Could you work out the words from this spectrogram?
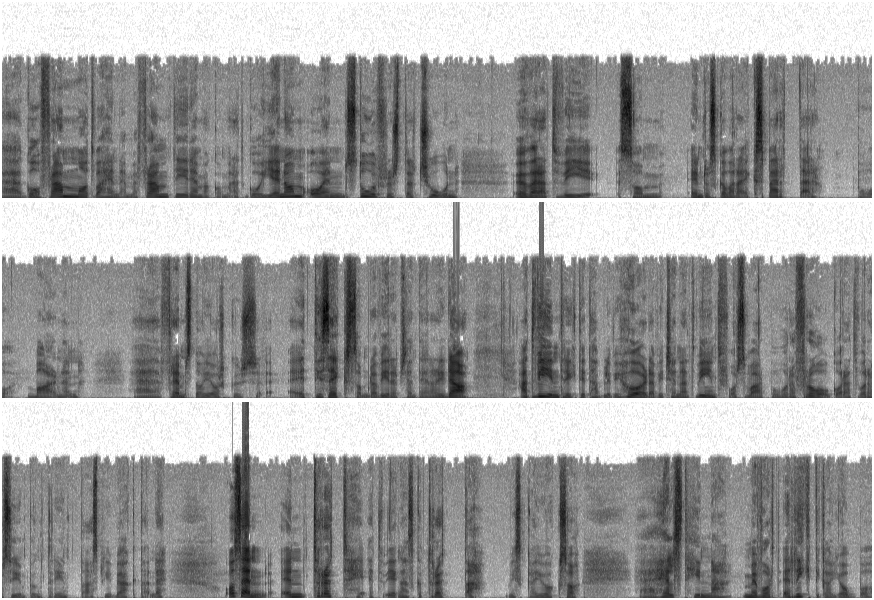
Äh, gå framåt, vad händer med framtiden, vad kommer att gå igenom och en stor frustration över att vi som ändå ska vara experter på barnen, äh, främst då i årskurs 1 till 6 som då vi representerar idag, att vi inte riktigt har blivit hörda, vi känner att vi inte får svar på våra frågor, att våra synpunkter inte tas i beaktande. Och sen en trötthet, vi är ganska trötta. Vi ska ju också eh, helst hinna med vårt riktiga jobb och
